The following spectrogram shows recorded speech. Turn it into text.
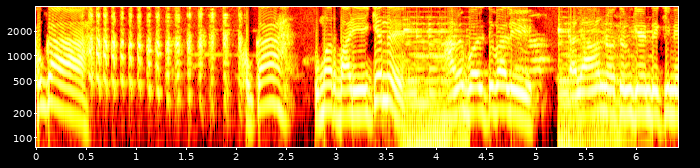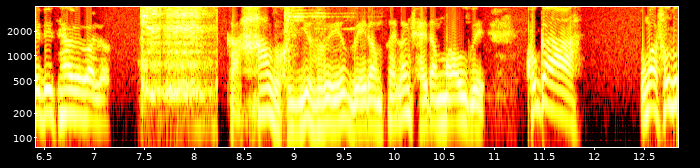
খোকা। খোকা তোমার বাড়ি এইখানে? আমি বলতে পারি তাহলে আমার নতুন গেন্দি কিনে দিতে হবে বলো। হয়ে বেরাম খাইলাম সেরাম মাল রে। খোকা তোমার শুধু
